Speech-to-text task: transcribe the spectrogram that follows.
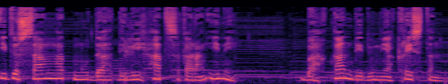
itu sangat mudah dilihat sekarang ini, bahkan di dunia Kristen.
